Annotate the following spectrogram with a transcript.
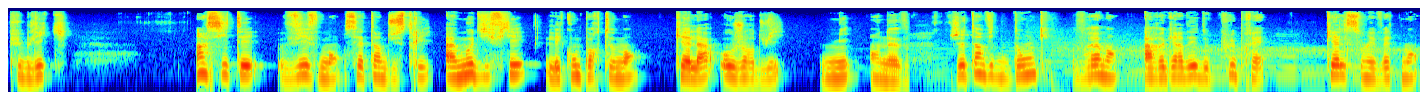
public inciter vivement cette industrie à modifier les comportements qu'elle a aujourd'hui mis en œuvre. Je t'invite donc vraiment à regarder de plus près quels sont les vêtements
